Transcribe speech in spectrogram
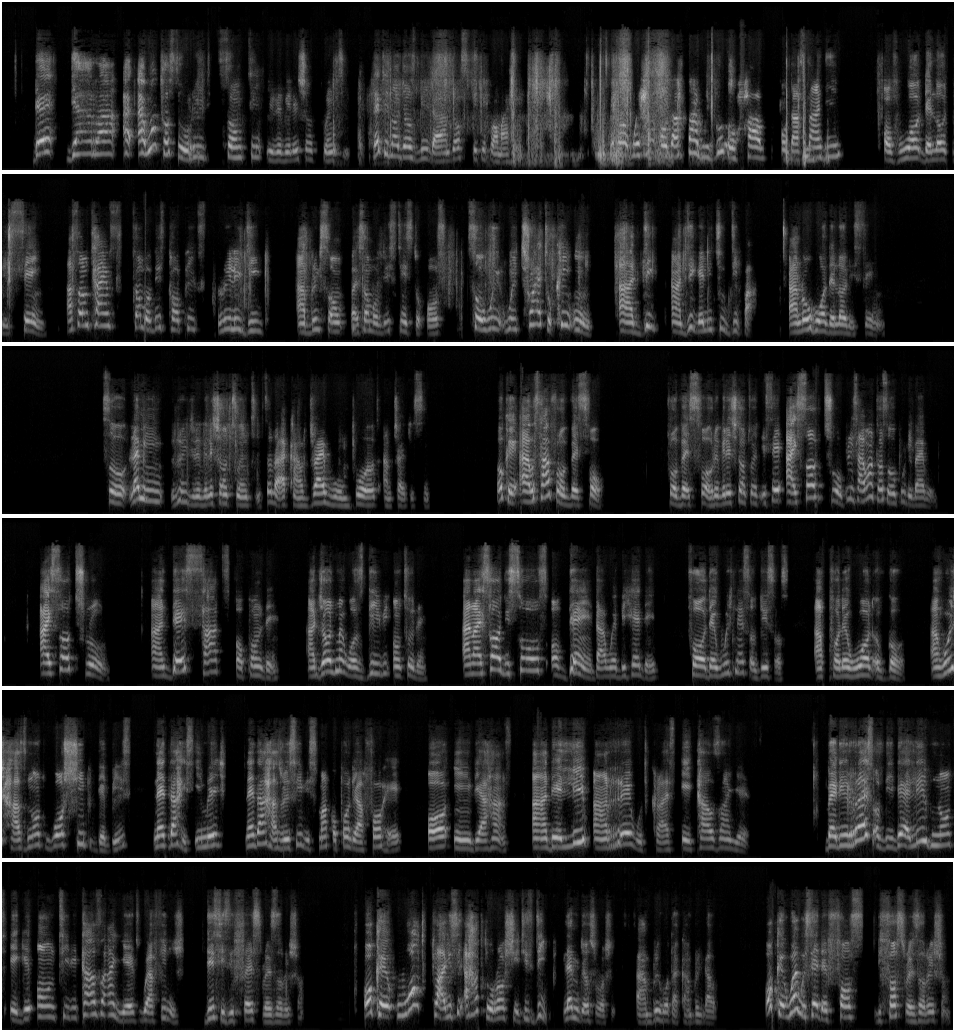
There, there are, I, I, want us to read something in Revelation 20. Let it not just be that I'm just speaking from my head. Because we have understand, we're going to have understanding of what the Lord is saying. And sometimes some of these topics really dig and bring some uh, some of these things to us. So we, we try to key in and dig and dig a little deeper and know what the Lord is saying. So let me read Revelation 20 so that I can drive home what I'm trying to see. Okay, I will start from verse 4. From verse 4, Revelation 20. It says, I saw throne. Please, I want us to open the Bible. I saw throne, and they sat upon them, and judgment was given unto them. And I saw the souls of them that were beheaded for the witness of Jesus and for the word of God, and which has not worshipped the beast, neither his image, neither has received his mark upon their forehead or in their hands. And they live and reign with Christ a thousand years. But the rest of the day live not again until the thousand years were finished. This is the first resurrection. Okay, what plan? You see, I have to rush it. It's deep. Let me just rush it and bring what I can bring out. Okay, when we say the first, the first resurrection,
